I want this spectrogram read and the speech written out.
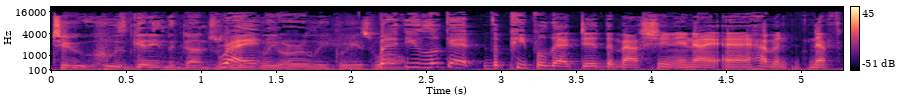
to who's getting the guns Right. legally or illegally as well. But if you look at the people that did the mass shooting, and I, and I haven't nef-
